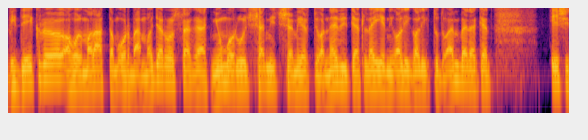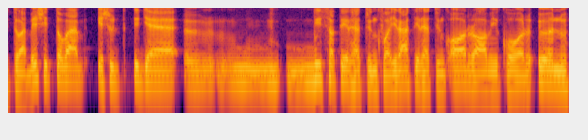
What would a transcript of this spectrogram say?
vidékről, ahol ma láttam Orbán Magyarországát, nyomorult, semmit sem értő, a nevüket leírni, alig-alig tudó embereket, és így tovább, és így tovább, és úgy, ugye visszatérhetünk, vagy rátérhetünk arra, amikor ön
